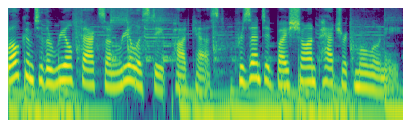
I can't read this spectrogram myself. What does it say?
Welcome to the Real Facts on Real Estate podcast, presented by Sean Patrick Moloney.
